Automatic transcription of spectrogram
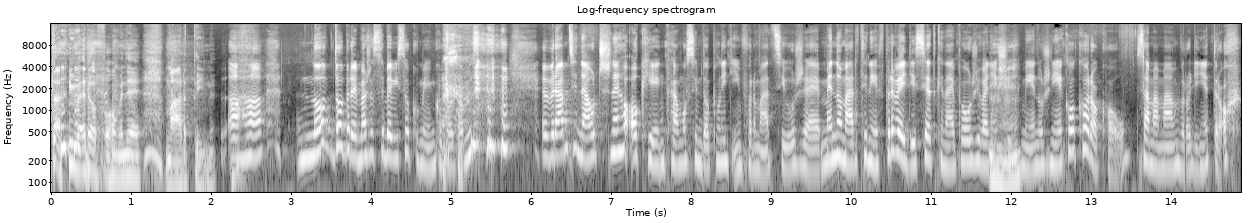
dali meno po mne Martin. Aha, no dobre, máš o sebe vysokú mienku potom. v rámci naučného okienka musím doplniť informáciu, že meno Martin je v prvej desiatke najpoužívanejších mm-hmm. mien už niekoľko rokov. Sama mám v rodine troch.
